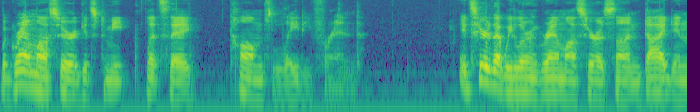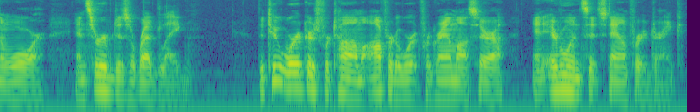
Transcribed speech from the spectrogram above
but Grandma Sarah gets to meet, let's say, Tom's lady friend. It's here that we learn Grandma Sarah's son died in the war and served as a red leg. The two workers for Tom offer to work for Grandma Sarah, and everyone sits down for a drink.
